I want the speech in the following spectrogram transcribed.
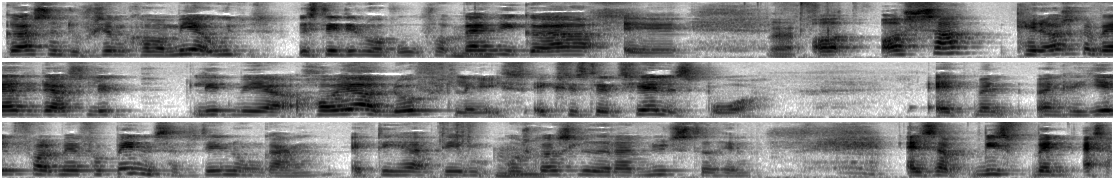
gøre at du for eksempel kommer mere ud, hvis det er det, du har brug for. Mm. Hvad kan vi gøre? Øh, ja. og, og så kan det også godt være det der så lidt, lidt mere højere luftlags, eksistentielle spor, at man, man kan hjælpe folk med at forbinde sig til det nogle gange, at det her, det mm. måske også leder dig et nyt sted hen. Altså, mis, men, altså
